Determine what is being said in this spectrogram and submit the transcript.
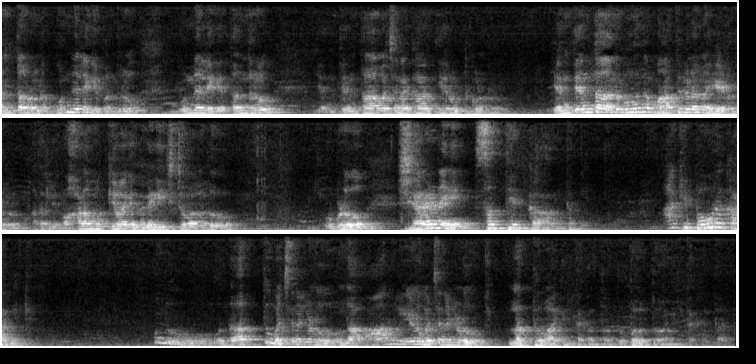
ಅಂತವ್ರನ್ನ ಮುನ್ನೆಲೆಗೆ ಬಂದರು, ಮುನ್ನೆಲೆಗೆ ತಂದ್ರು, ಎಂತೆಂಥ ವಚನಕಾರ್ತಿಯರು ಉಟ್ಕೊಂಡ್ರು. ಎಂತೆಂಥ ಅನುಭವದ ಮಾತುಗಳನ್ನ ಹೇಳಿದ್ರು. ಅದರಲ್ಲಿ ಬಹಳ ಮುಖ್ಯವಾಗಿ ನನಗೆ ಇಷ್ಟವಾದದು ಒಬ್ಬಳು ಶರಣೆ ಸತ್ಯಕ್ಕ ಅಂತ. ಆಕೆ ಪೌರ ಕಾರ್ಮಿಕೆ. ಒಂದು ಒಂದು ಹತ್ತು ವಚನಗಳು, ಒಂದು ಆರು, ಏಳು ವಚನಗಳು ಲಭ್ಯವಾಗಿರ್ತಕ್ಕಂಥದ್ದು ಉಪಲಬ್ಧವಾಗಿರ್ತಕ್ಕಂಥದ್ದು.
